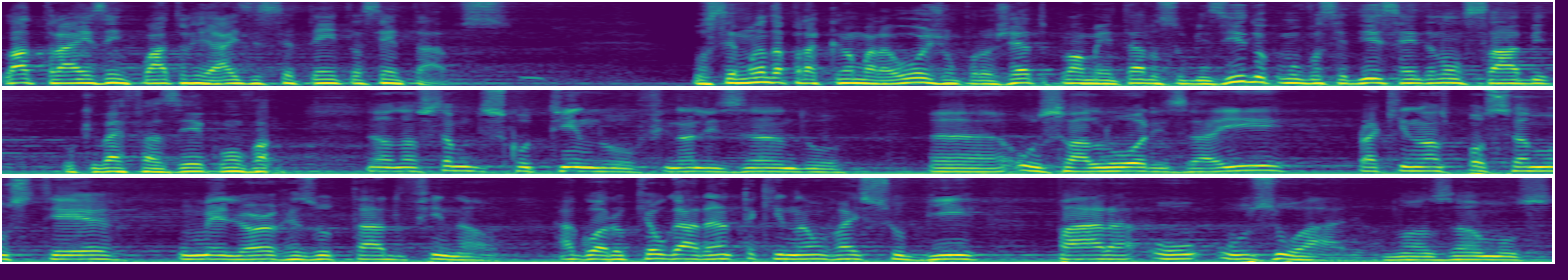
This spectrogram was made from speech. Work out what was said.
lá atrás em R$ 4,70. Você manda para a Câmara hoje um projeto para aumentar o subsídio, como você disse, ainda não sabe o que vai fazer com o valor. Não, nós estamos discutindo, finalizando uh, os valores aí, para que nós possamos ter um melhor resultado final. Agora, o que eu garanto é que não vai subir para o usuário. Nós vamos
